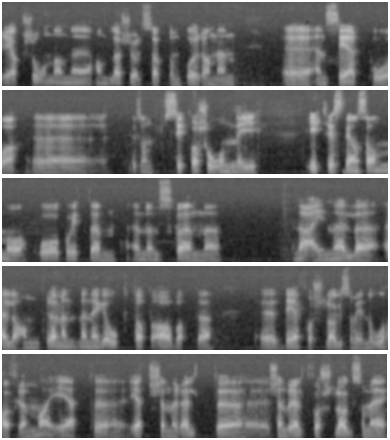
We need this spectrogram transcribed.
reaksjonene handler selvsagt om hvordan en, en ser på eh, liksom, situasjonen i, i Kristiansand, og, og hvorvidt en, en ønsker en, eh, det ene eller, eller andre. Men, men, jeg er opptatt av at uh, det forslaget som vi nå har fremma, er et, uh, et generelt, generelt, forslag som jeg,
